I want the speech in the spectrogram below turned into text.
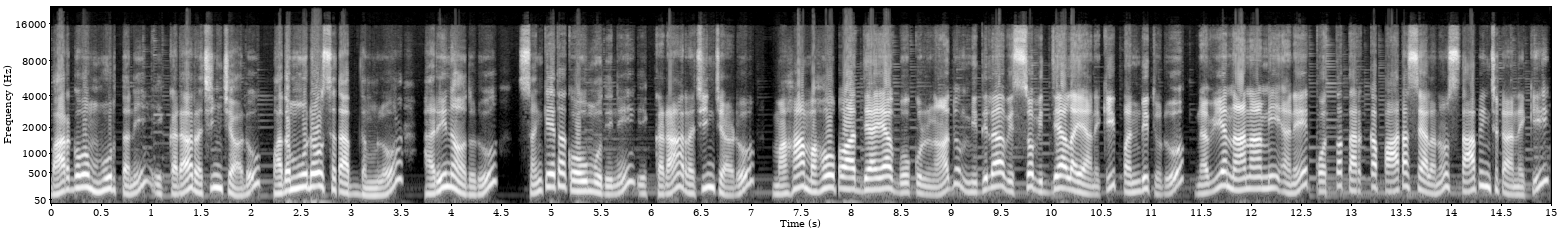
భార్గవ ముహూర్తని ఇక్కడ రచించాడు. పదమూడవ శతాబ్దంలో హరినాథుడు సంకేత కౌముదిని ఇక్కడ రచించాడు. మహామహోపాధ్యాయ గోకుల్నాథ్ మిథిలా విశ్వవిద్యాలయానికి పండితుడు నవ్య నానామి అనే కొత్త తర్క పాఠశాలను స్థాపించటానికి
